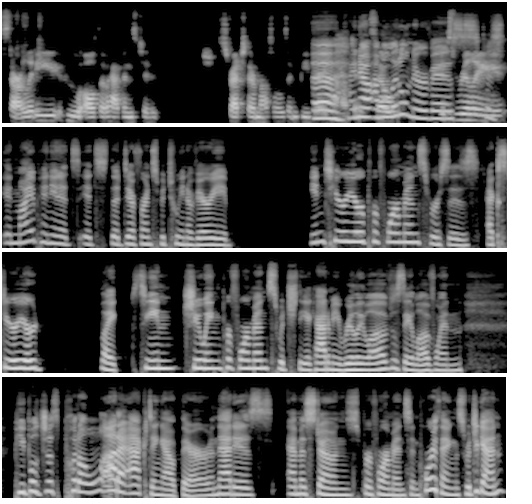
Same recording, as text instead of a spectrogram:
starlety, who also happens to stretch their muscles and be very. Uh, I know. I'm a little nervous. really- in my opinion, it's it's the difference between a very interior performance versus exterior, like scene chewing performance, which the Academy really loves. They love when people just put a lot of acting out there, and that is Emma Stone's performance in Poor Things, which again.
